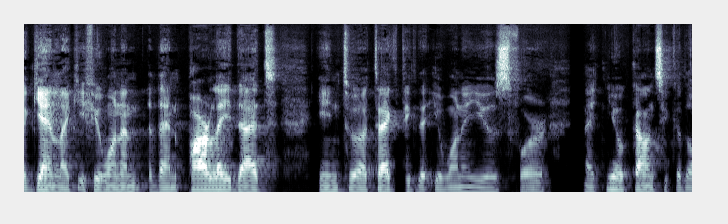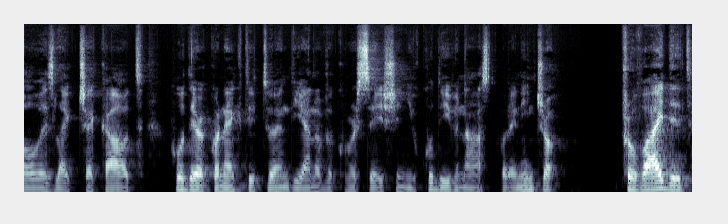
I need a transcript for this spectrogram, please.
again, like if you want to then parlay that into a tactic that you want to use for like new accounts, you could always like check out who they're connected to and the end of the conversation. You could even ask for an intro, provided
